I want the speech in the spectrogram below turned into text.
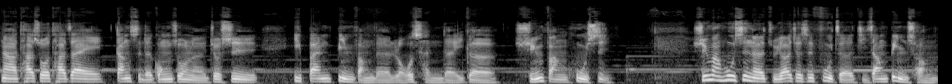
那他说他在当时的工作呢，就是一般病房的楼层的一个巡房护士。巡房护士呢，主要就是负责几张病床，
